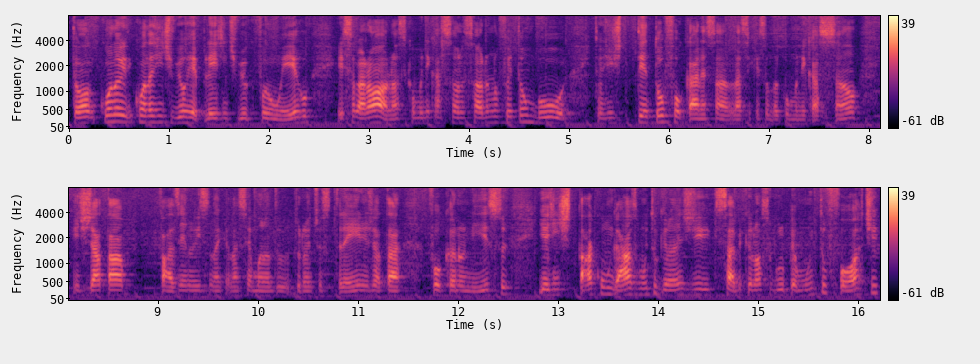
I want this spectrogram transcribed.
Então, quando, quando a gente viu o replay, a gente viu que foi um erro, eles falaram, ó, oh, nossa comunicação nessa hora não foi tão boa. Então a gente tentou focar nessa, nessa questão da comunicação, a gente já está fazendo isso na, na semana do, durante os treinos, já está focando nisso. E a gente está com um gás muito grande de que sabe que o nosso grupo é muito forte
